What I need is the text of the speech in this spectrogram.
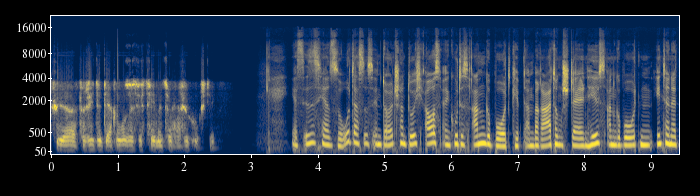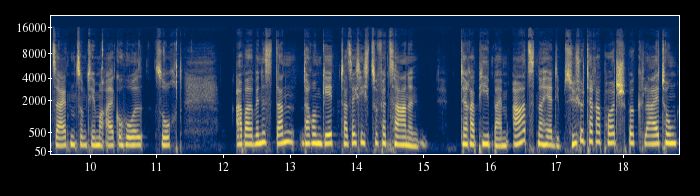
für verschiedene Diagnosesysteme zur Verfügung stehen. Jetzt ist es ja so, dass es in Deutschland durchaus ein gutes Angebot gibt an Beratungsstellen, Hilfsangeboten, Internetseiten zum Thema Alkoholsucht. Aber wenn es dann darum geht, tatsächlich zu verzahnen, Therapie beim Arzt, nachher die psychotherapeutische Begleitung,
